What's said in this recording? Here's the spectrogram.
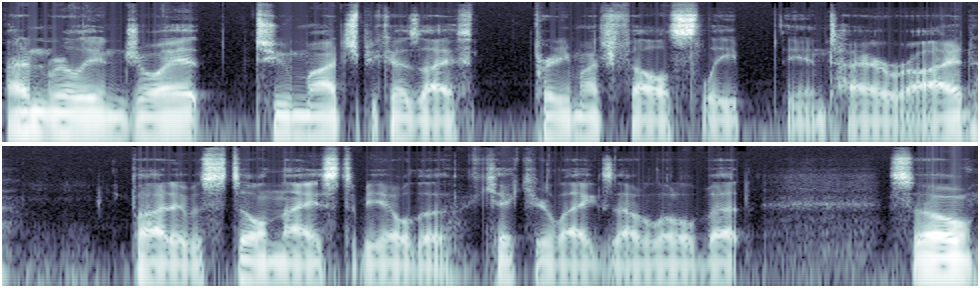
I didn't really enjoy it too much because I pretty much fell asleep the entire ride. But it was still nice to be able to kick your legs out a little bit. So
